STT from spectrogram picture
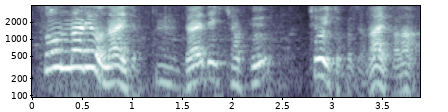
そんな量ないじゃん、うん。大体100ちょいとかじゃないかな。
